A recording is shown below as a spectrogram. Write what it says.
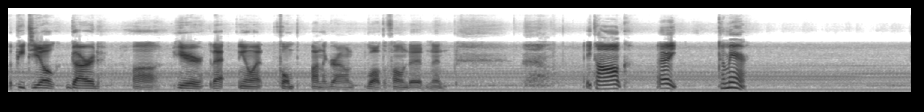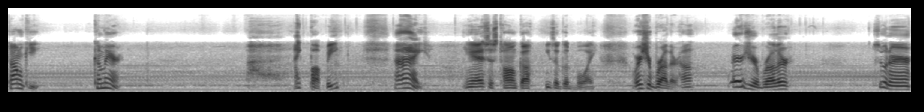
the PTO guard uh, here. That you know, at thump on the ground. Well, the phone did, and then. Hey, Tonk. Hey, come here. Tonky, come here. Hi, puppy. Hi. Yeah, this is Tonka. He's a good boy. Where's your brother, huh? Where's your brother? Sooner.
